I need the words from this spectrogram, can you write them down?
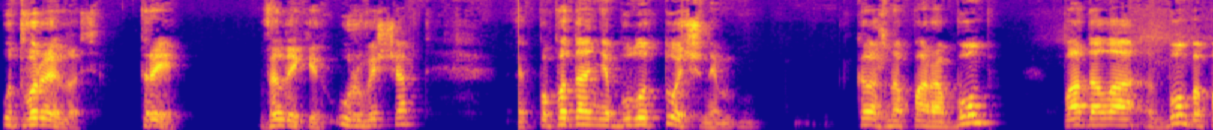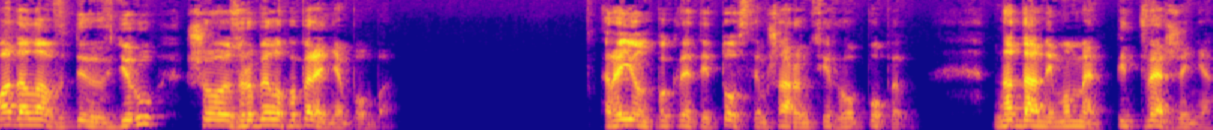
Утворилось три великих урвища. Попадання було точним. Кожна пара бомб падала, бомба падала в, діру, що зробила попередня бомба. Район покритий товстим шаром сірого попелу. На даний момент підтвердження,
